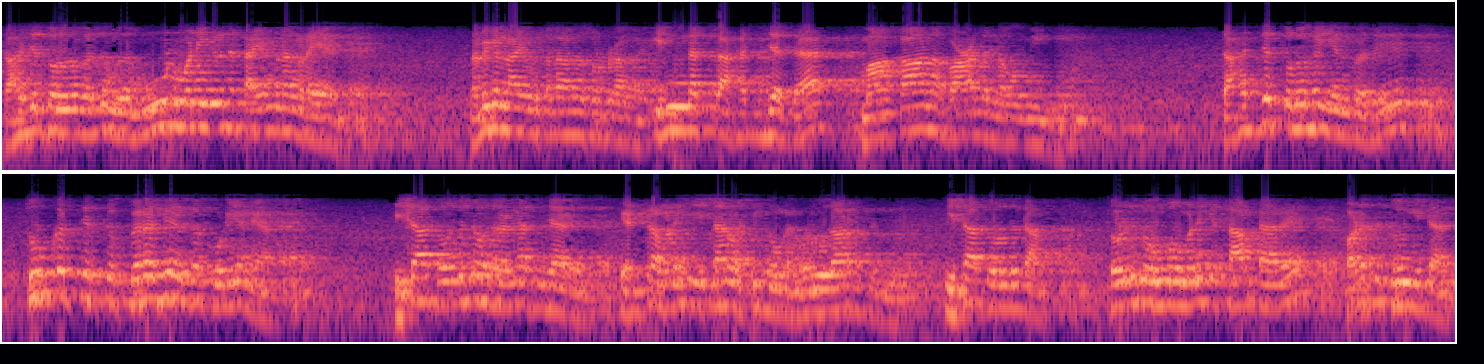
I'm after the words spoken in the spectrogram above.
சஹஜ தொழுகைங்கிறது முதல் மூணு மணிங்கிறது டைம்லாம் கிடையாது. நபிகள் நாயகம் சொல்லாத சொல்றாங்க இன்ன தஹஜத மாகாண பாத நவமி தஹஜ தொழுகை என்பது தூக்கத்திற்கு பிறகு இருக்கக்கூடிய நேரம். இஷா தொழுதுட்டு அவர் என்ன செஞ்சாரு? எட்டரை மணிக்கு இஷான்னு வச்சுக்கோங்க ஒரு உதாரணத்துக்கு. இஷா தொழுதுட்டான். தொழுதுட்டு ஒன்பது மணிக்கு சாப்பிட்டாரு படுத்து தூங்கிட்டாரு.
